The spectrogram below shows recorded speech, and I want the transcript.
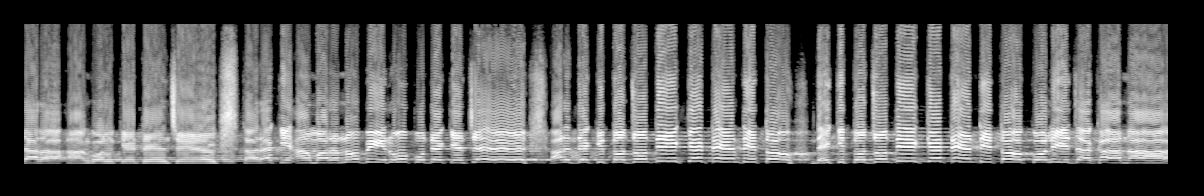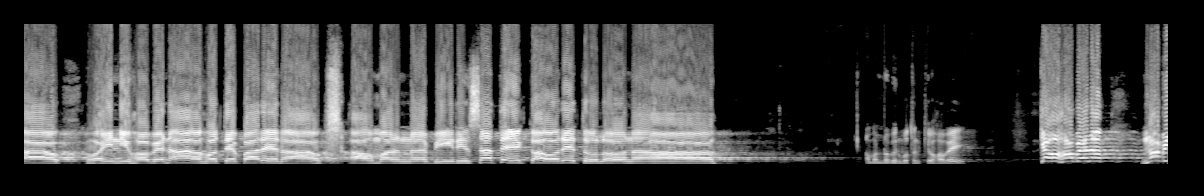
যারা আঙ্গল কেটেছে, তারা কি আমার নবী রূপ দেখেছে? আর দেখিত যদি কেটে দিত, দেখিত যদি কেটে দিত, কলিজা খানা হয়নি, হবে না, হতে পারে না। আমার নবীর সাথে কারে তুলনা। আমার নবীর মতন কেউ হবে? কেউ হবে না। নবী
